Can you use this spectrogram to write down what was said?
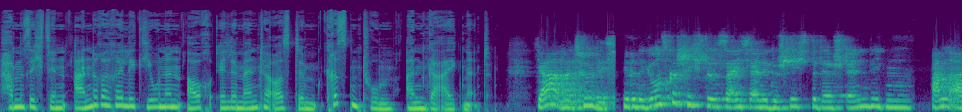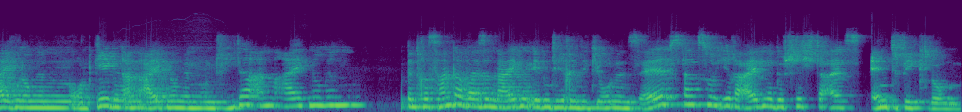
Haben sich denn andere Religionen auch Elemente aus dem Christentum angeeignet? Ja, natürlich. Die Religionsgeschichte ist eigentlich eine Geschichte der ständigen Aneignungen und Gegenaneignungen und Wiederaneignungen. Interessanterweise neigen eben die Religionen selbst dazu, ihre eigene Geschichte als Entwicklung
